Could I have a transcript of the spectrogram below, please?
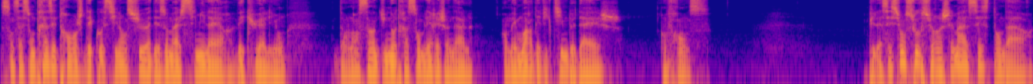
Sensation très étrange d'écho silencieux à des hommages similaires vécus à Lyon, dans l'enceinte d'une autre assemblée régionale, en mémoire des victimes de Daesh, en France. Puis la session s'ouvre sur un schéma assez standard.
